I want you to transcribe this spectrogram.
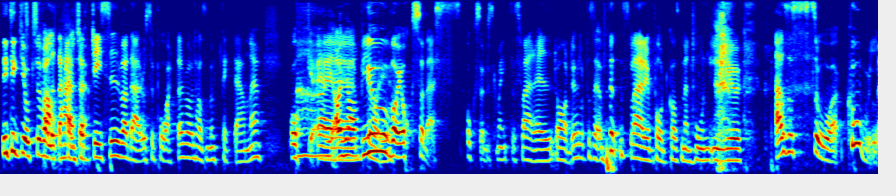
Det tyckte jag också var Ja, lite härligt att Jay-Z var där och supportade. Det var väl han som upptäckte henne. Och Ah, eh, ja, ja, var Blue var ju. också där. Också, det ska man inte svära i radio, höll på att säga, men svära i en podcast. Men hon är ju alltså så cool.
